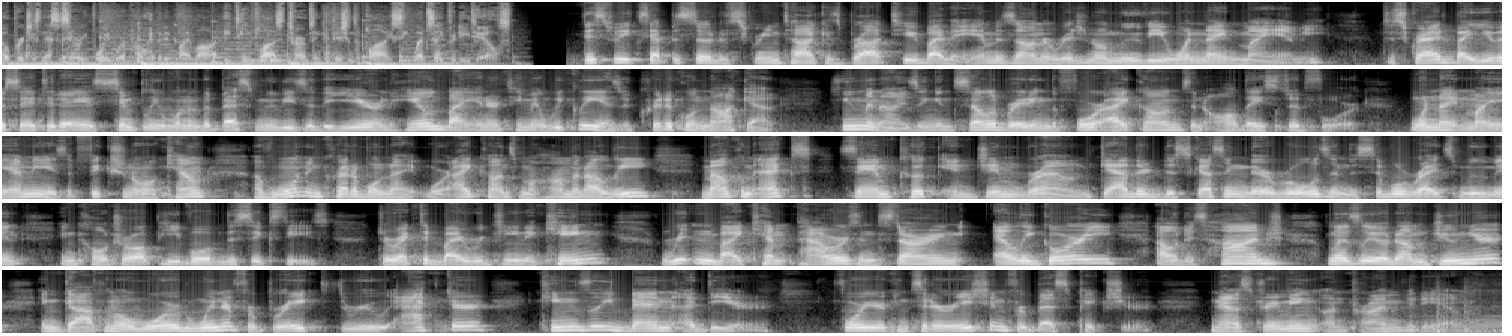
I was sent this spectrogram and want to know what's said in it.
No purchase necessary. Void where prohibited by law. 18 plus terms and conditions apply. See website for details. This week's episode of Screen Talk is brought to you by the Amazon original movie One Night in Miami. Described by USA Today as simply one of the best movies of the year and hailed by Entertainment Weekly as a critical knockout, humanizing and celebrating the four icons and all they stood for. One Night in Miami is a fictional account of one incredible night where icons Muhammad Ali, Malcolm X, Sam Cooke, and Jim Brown gathered discussing their roles in the civil rights movement and cultural upheaval of the 60s. Directed by Regina King, written by Kemp Powers, and starring Eli Goree, Aldis Hodge, Leslie Odom Jr., and Gotham Award winner for breakthrough actor Kingsley Ben Adir for your consideration for Best Picture. Now streaming on Prime Video.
